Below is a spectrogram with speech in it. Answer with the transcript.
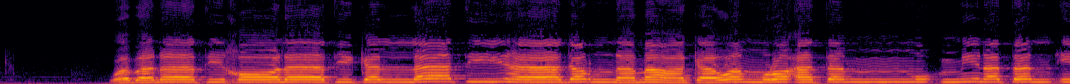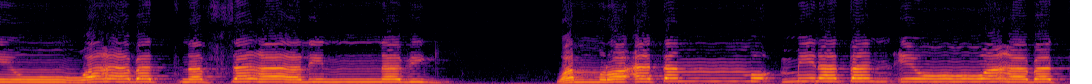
وبنات خالاتك اللاتي هاجرن معك وامرأة مؤمنة إن وهبت نفسها للنبي وامرأة مؤمنة إن وهبت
